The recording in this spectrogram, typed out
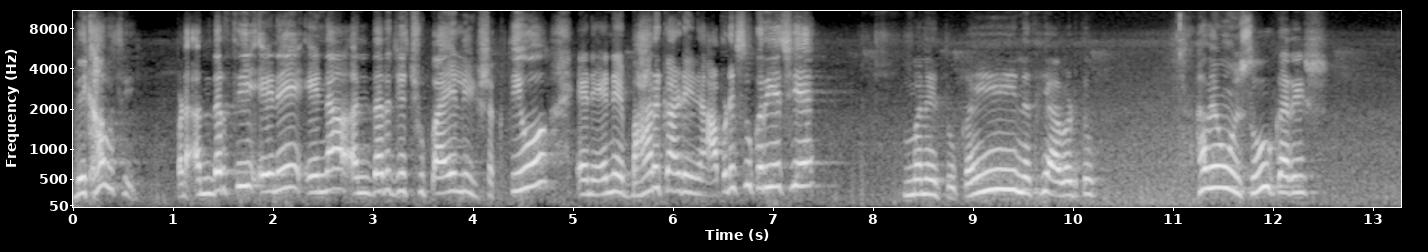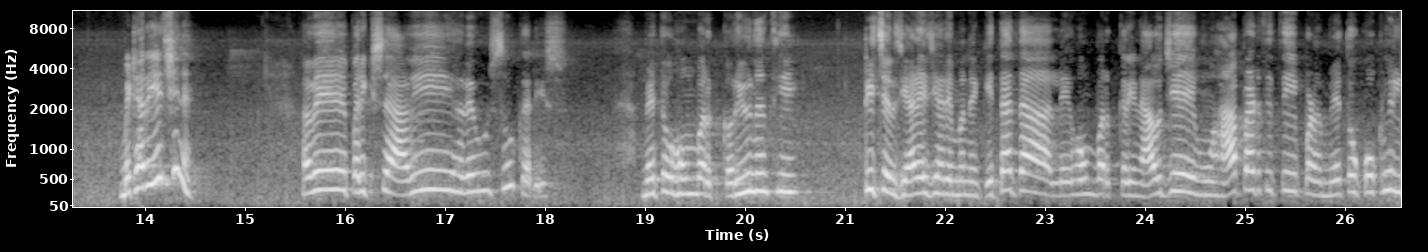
દેખાવથી. પણ અંદરથી એણે એના અંદર જે છુપાયેલી શક્તિઓ એને એને બહાર કાઢીને આપણે શું કરીએ છીએ? મને તો કંઈ નથી આવડતું. હવે હું શું કરીશ? બેઠા રહીએ છીએ ને? હવે પરીક્ષા આવી, હવે હું શું કરીશ? મેં તો હોમવર્ક કર્યું નથી. ટીચર જ્યારે જ્યારે મને કહેતા હતા લે હોમવર્ક કરીને આવજે, હું હા પાડતી હતી, પણ મેં તો કોકની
